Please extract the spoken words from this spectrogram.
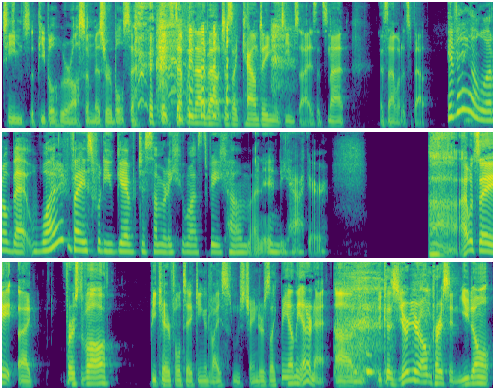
teams of people who are also miserable. So it's definitely not about just like counting your team size. That's not, that's not what it's about. Pivoting a little bit, what advice would you give to somebody who wants to become an indie hacker? Ah, I would say, like, first of all, be careful taking advice from strangers like me on the internet um, because you're your own person. You don't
